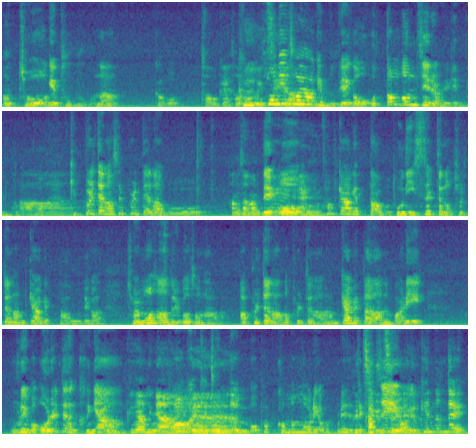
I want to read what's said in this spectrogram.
아 저게 부부구나 그러니까 뭐 저게 서로 그 의지하는- 혼인 서약의 무게가 어떤 건지를 알겠는 막 아, 기쁠 때나 슬플 때나 뭐 항상 함께. 내, 어, 예. 함께 하겠다. 뭐 돈이 있을 때는 없을 때는 함께 하겠다. 뭐 내가 젊어서나 늙어서나 아플 때나 안 아플 때나 함께 하겠다라는 말이 우리 뭐 어릴 때는 그냥 그냥 그냥 어 예, 이렇게 예. 듣는 뭐 파- 검은 머리가 파뿌리 될 때까지 그치. 이렇게 했는데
